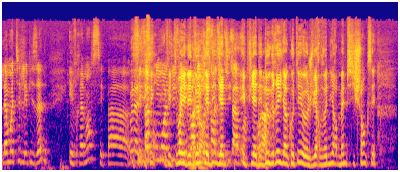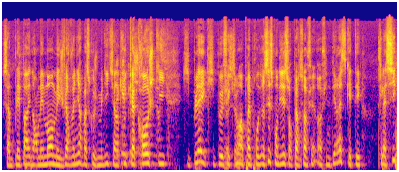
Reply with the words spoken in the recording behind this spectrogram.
la moitié de l'épisode. Et vraiment c'est pas, Voilà, c'est pas pour moi. du Effectivement, tout, il y a des ça deux- dépend il y a de des- il y a tu vas des- et puis il y a des degrés. Il y a un côté, euh, je vais revenir, même si je sens que c'est, ça me plaît pas énormément, mais je vais revenir parce que je me dis qu'il y a un truc qui accroche, qui, qui plaît et qui peut effectivement sûr. après progresser. Ce qu'on disait sur Person of Interest, qui était classique,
